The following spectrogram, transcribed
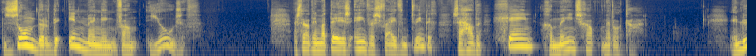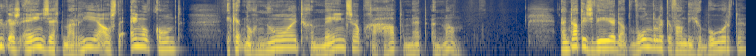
zonder de inmenging van Jozef. Er staat in Matthäus 1, vers 25, zij hadden geen gemeenschap met elkaar. In Lucas 1 zegt Maria als de engel komt, ik heb nog nooit gemeenschap gehad met een man. En dat is weer dat wonderlijke van die geboorte.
